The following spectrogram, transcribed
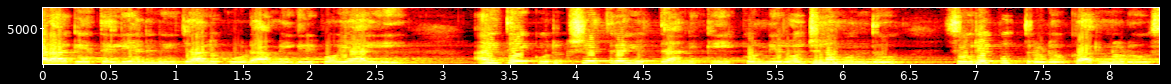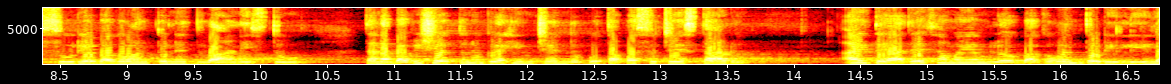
అలాగే తెలియని నిజాలు కూడా మిగిలిపోయాయి. అయితే కురుక్షేత్ర యుద్ధానికి కొన్ని రోజుల ముందు సూర్యపుత్రుడు కర్ణుడు సూర్య భగవంతుని ధ్వానిస్తూ తన భవిష్యత్తును గ్రహించేందుకు తపస్సు చేస్తాడు. అయితే అదే సమయంలో భగవంతుడి లీల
